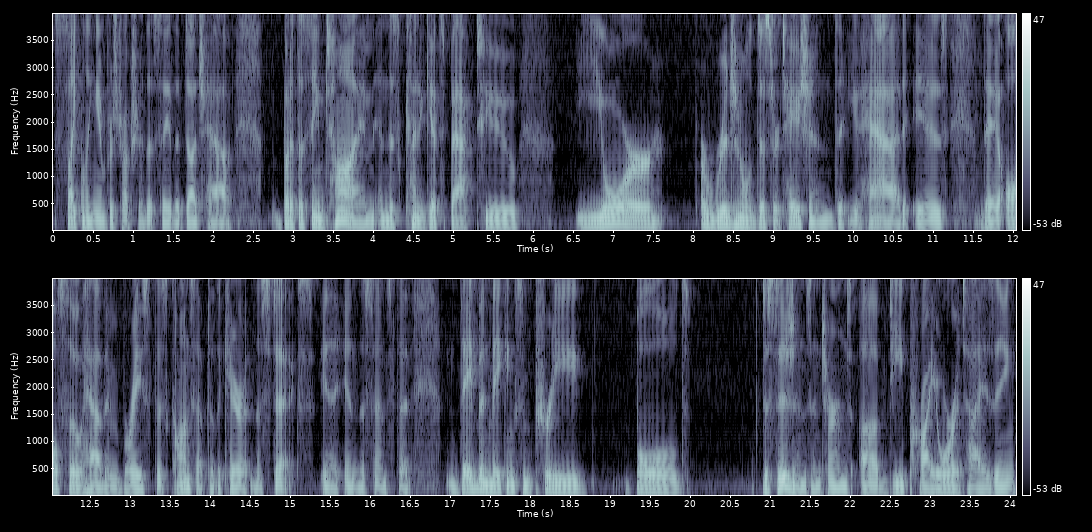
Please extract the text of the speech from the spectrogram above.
cycling infrastructure that, say, the Dutch have. But at the same time, and this kind of gets back to your original dissertation that you had is they also have embraced this concept of the carrot and the sticks in, in the sense that they've been making some pretty bold decisions in terms of deprioritizing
